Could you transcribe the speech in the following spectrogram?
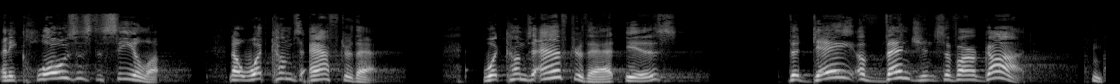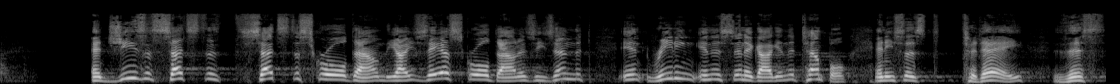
and he closes the seal up. Now, what comes after that? What comes after that is the day of vengeance of our God. And Jesus sets the, sets the scroll down, the Isaiah scroll down as he's in the, in, reading in the synagogue, in the temple, and he says, today, this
